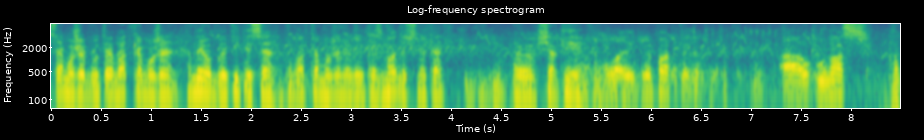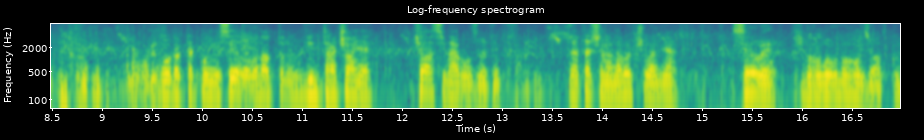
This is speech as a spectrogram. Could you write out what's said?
все може бути, матка може не облетітися, матка може не вийти з маточника. Е, Всякі бувають випадки. А у нас відводок такої сили, вона він втрачає час на розвиток, на те, що на нарощування сили до головного взятку.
